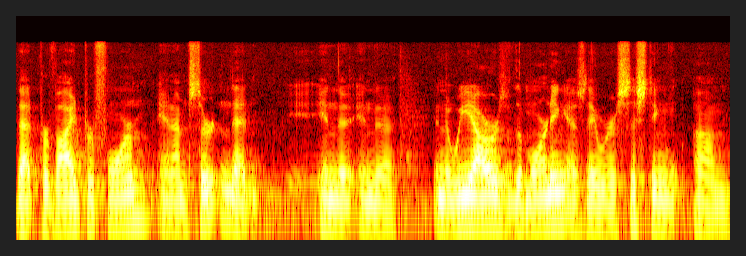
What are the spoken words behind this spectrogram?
that provide, perform. And I'm certain that in the in the in the wee hours of the morning, as they were assisting um,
